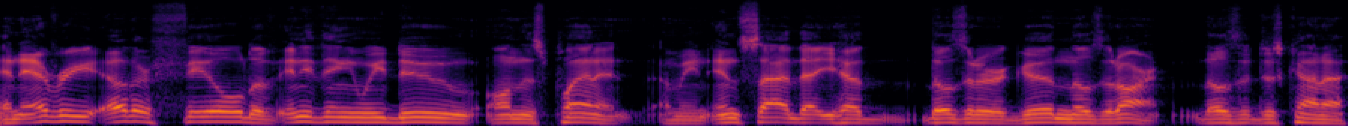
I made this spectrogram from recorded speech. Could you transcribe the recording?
And every other field of anything we do on this planet, I mean, inside that you have those that are good and those that aren't. Those that just kind of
